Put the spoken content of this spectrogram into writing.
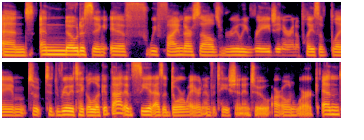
and and noticing if we find ourselves really raging or in a place of blame to to really take a look at that and see it as a doorway or an invitation into our own work and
